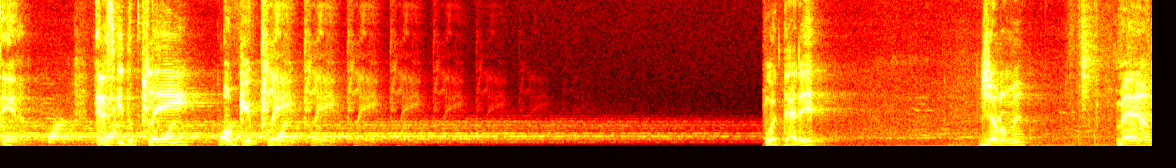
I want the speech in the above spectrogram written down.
there. And it's either play or get played. Play, play, play, play. What, that it? Gentlemen, ma'am,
